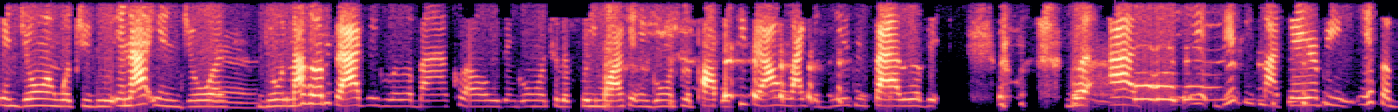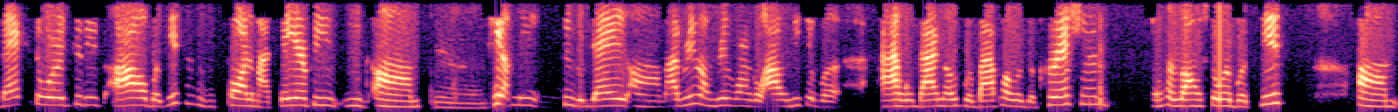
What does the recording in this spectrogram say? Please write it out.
enjoying what you do, and I enjoy Yeah. doing. My hubby said I just love buying clothes and going to the flea market and going to the pop up. He said I don't like the business side of it, but I Oh, it, this is my therapy. It's a backstory to this all, but this is part of my therapy. It, um, Yeah. helped me through the day. Um, I really don't really want to go out in detail, but I was diagnosed with bipolar depression. It's a long story, but this um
